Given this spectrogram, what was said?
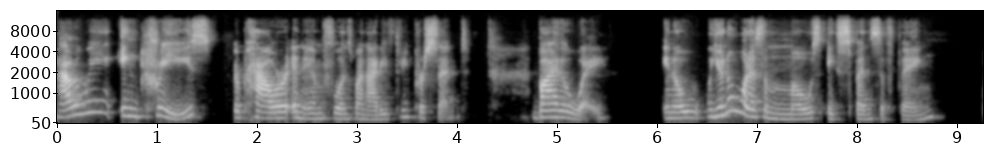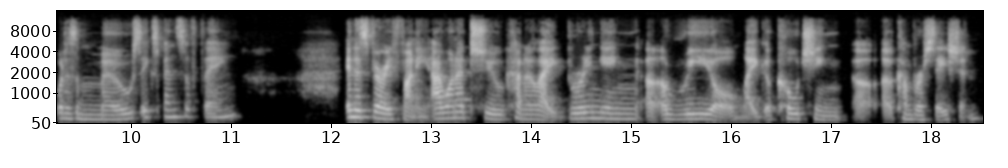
How do we increase your power and influence by 93%? By the way, you know, you know what is the most expensive thing? What is the most expensive thing? And it's very funny. I wanted to kind of like bringing a, a real, like a coaching uh, a conversation.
